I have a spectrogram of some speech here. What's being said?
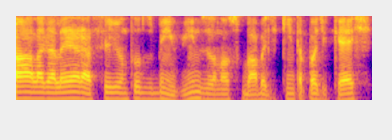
Fala galera, sejam todos bem-vindos ao nosso Baba de Quinta Podcast.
